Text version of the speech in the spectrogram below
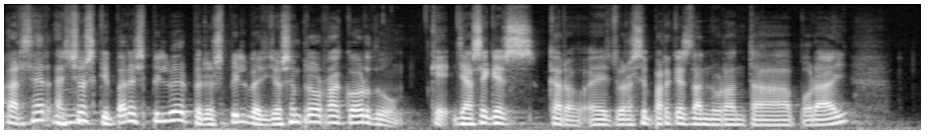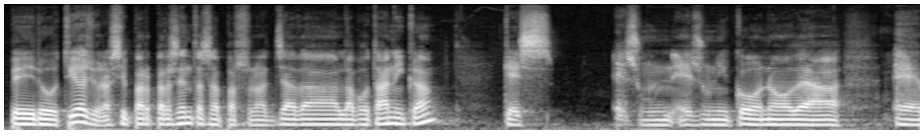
per cert, això és escrit per Spielberg, però Spielberg, jo sempre ho recordo, que ja sé que és, claro, eh, Jurassic Park és del 90 por ahí, però, tio, a Jurassic Park presentes el personatge de la botànica, que és, és, un, és un icono de... Eh,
